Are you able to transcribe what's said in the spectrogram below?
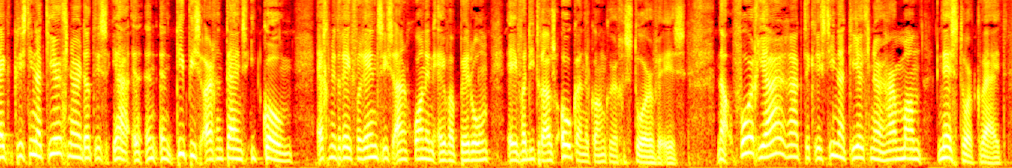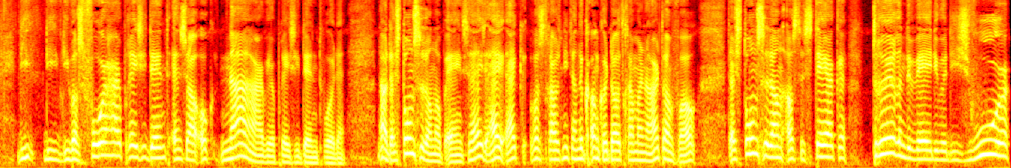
Kijk, Christina Kirchner, dat is ja, een, een typisch Argentijns icoon. Echt met referenties aan Juan en Eva Perón. Eva die trouwens ook aan de kanker gestorven is. Nou, vorig jaar raakte Christina Kirchner haar man Nestor kwijt. Die, die, die was voor haar president en zou ook na haar weer president worden. Nou, daar stond ze dan opeens. Hij, hij, hij was trouwens niet aan de kanker doodgaan, maar een hartaanval. Daar stond ze dan als de sterke, treurende weduwe die zwoer...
